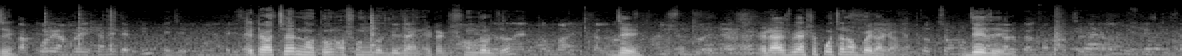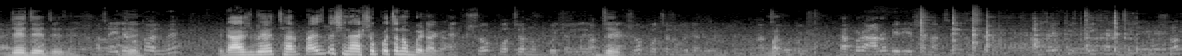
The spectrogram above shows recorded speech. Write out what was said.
জি। আচ্ছা তারপরে আমরা এখানে দেখি এই যে এটা হচ্ছে নতুন ও সুন্দর ডিজাইন এটা একটা সৌন্দর্য। জি। এটা হ্যাঁ? আসবে একশো পঁচানব্বই টাকা। জি, জি। এটা। জি জি জি জি। আচ্ছা এটা কত আসবে? এটা আসবে ছাড় প্রাইস বেশি না একশো পঁচানব্বই টাকা। 195 টাকা। মাত্র জি। 195 টাকা আচ্ছা তারপরে আরও ভেরিয়েশন আছে। আচ্ছা আমরা একটু এখানে দেখি দর্শক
